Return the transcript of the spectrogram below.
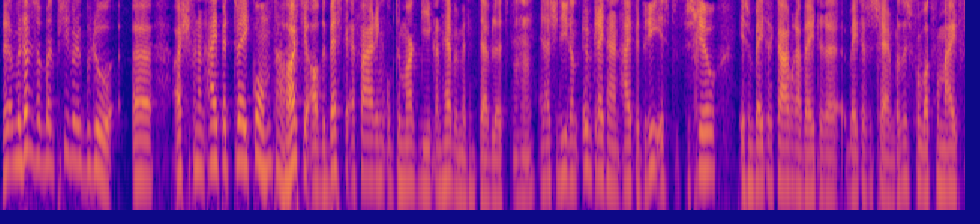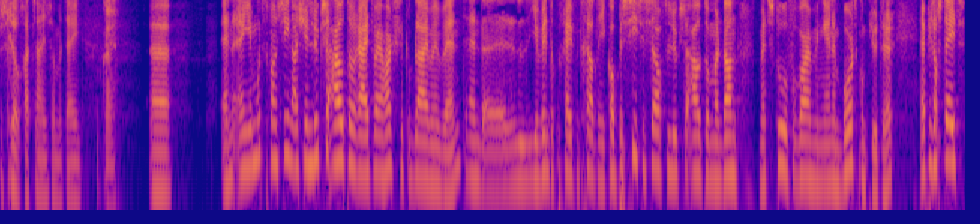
Nee, maar dat is wat- precies wat ik bedoel. Eh, als je van een iPad 2 komt, had je al de beste ervaring op de markt die je kan hebben met een tablet. Mhm. En als je die dan upgrade naar een iPad 3, is het verschil is een betere camera, betere, betere scherm. Dat is voor wat voor mij het verschil gaat zijn zo meteen. Oké. Eh, en, en je moet het gewoon zien, als je een luxe auto rijdt waar je hartstikke blij mee bent. En eh, je wint op een gegeven moment geld en je koopt precies dezelfde luxe auto, maar dan met stoelverwarming en een boordcomputer. Heb je nog steeds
